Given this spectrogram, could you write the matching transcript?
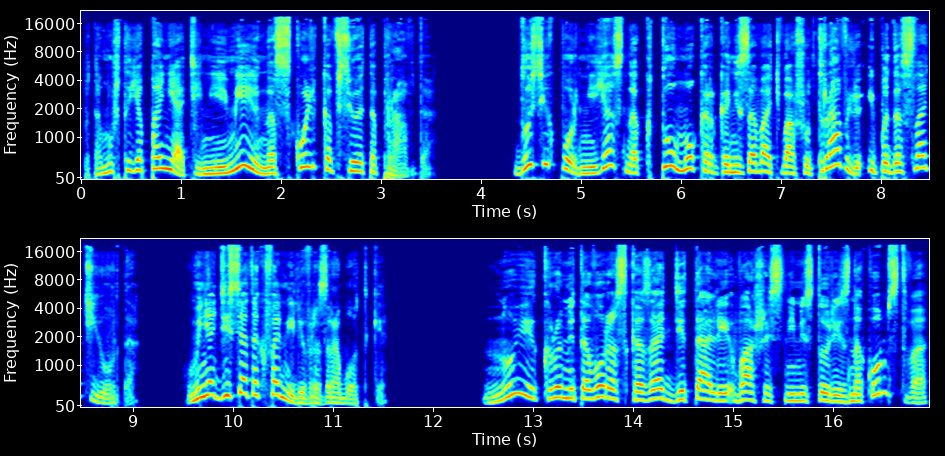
Потому что я понятия не имею, насколько все это правда. До сих пор не ясно, кто мог организовать вашу травлю и подослать Юрда. У меня десяток фамилий в разработке. Ну и, кроме того, рассказать детали вашей с ним истории знакомства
